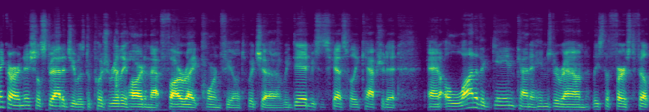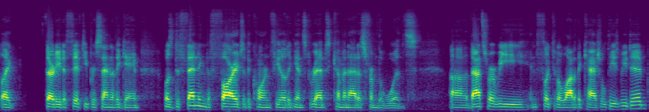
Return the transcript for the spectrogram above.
I think our initial strategy was to push really hard in that far right cornfield, which uh, we did. We successfully captured it. And a lot of the game kind of hinged around, at least the first felt like 30 to 50% of the game, was defending the far edge of the cornfield against Rebs coming at us from the woods. Uh, that's where we inflicted a lot of the casualties we did.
